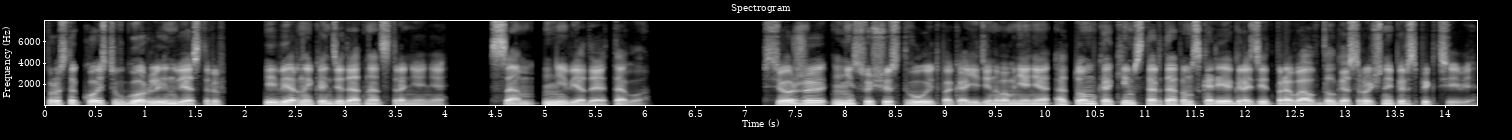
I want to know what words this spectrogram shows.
просто кость в горле инвесторов и верный кандидат на отстранение, сам не ведая того. Все же не существует пока единого мнения о том, каким стартапам скорее грозит провал в долгосрочной перспективе.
